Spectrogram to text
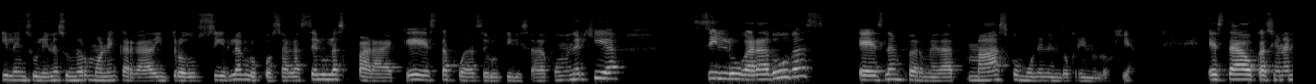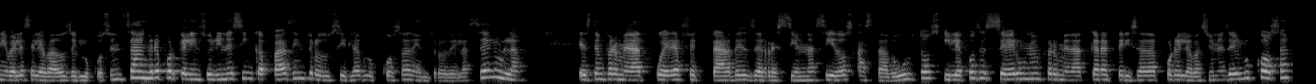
y la insulina es una hormona encargada de introducir la glucosa a las células para que ésta pueda ser utilizada como energía. Sin lugar a dudas, es la enfermedad más común en endocrinología. Esta ocasiona niveles elevados de glucosa en sangre porque la insulina es incapaz de introducir la glucosa dentro de la célula. Esta enfermedad puede afectar desde recién nacidos hasta adultos y lejos de ser una enfermedad caracterizada por elevaciones de glucosa,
